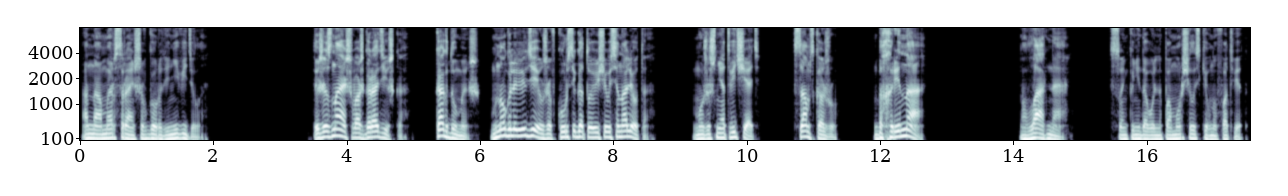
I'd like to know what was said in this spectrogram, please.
она Мэрс раньше в городе не видела. «Ты же знаешь ваш городишко. Как думаешь, много ли людей уже в курсе готовящегося налета? Можешь не отвечать. Сам скажу. Да хрена!» «Ну ладно», — Сонька недовольно поморщилась, кивнув в ответ.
